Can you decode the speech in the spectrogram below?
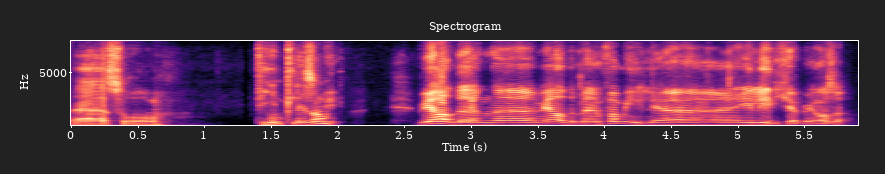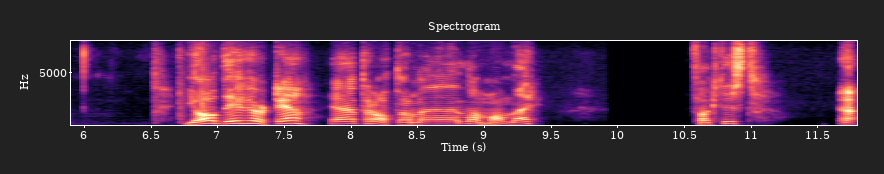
Det er så fint, liksom. Vi hadde, en, eh, vi hadde med en familie eh, i Lidkjøping også. Ja, det hørte jeg. Jeg prata med mammaen der, faktisk. Ja.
